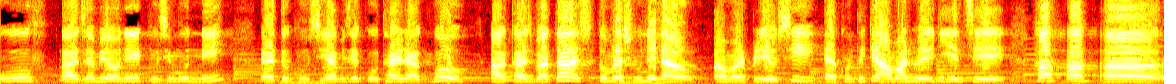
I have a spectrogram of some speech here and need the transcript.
উফ আজ আমি অনেক খুশি মুন্নি। এত খুশি আমি যে কোথায় রাখব? আকাশ বাতাস তোমরা শুনে নাও। আমার প্রেয়সী এখন থেকে আমার হয়ে গিয়েছে। হা হা হা।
